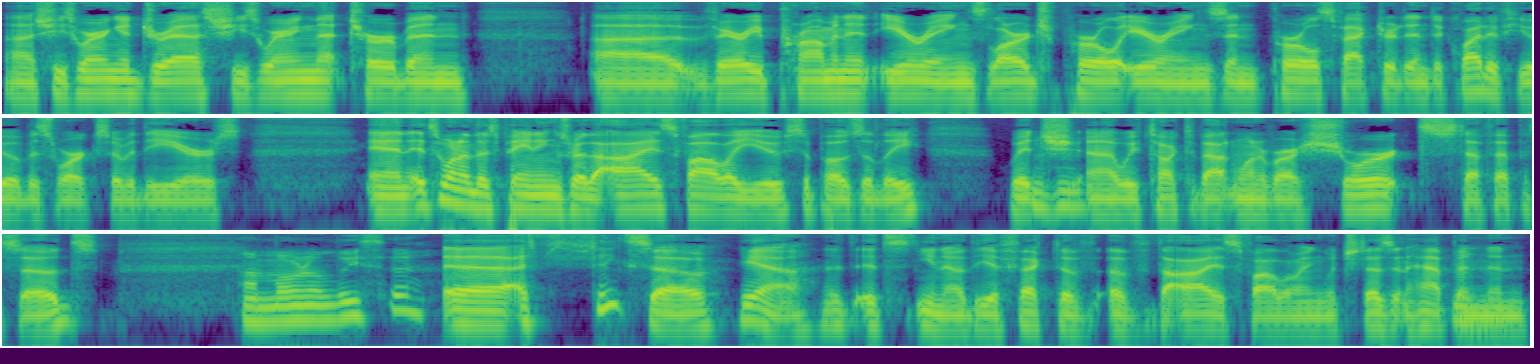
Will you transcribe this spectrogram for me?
Uh, she's wearing a dress, she's wearing that turban, uh, very prominent earrings, large pearl earrings, and pearls factored into quite a few of his works over the years. And it's one of those paintings where the eyes follow you, supposedly, which Mm-hmm. uh, we've talked about in one of our short stuff episodes. A Mona Lisa? Uh, I think so. Yeah, it, it's you know the effect of of the eyes following, which doesn't happen Mm-hmm. in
